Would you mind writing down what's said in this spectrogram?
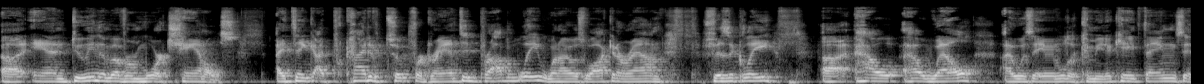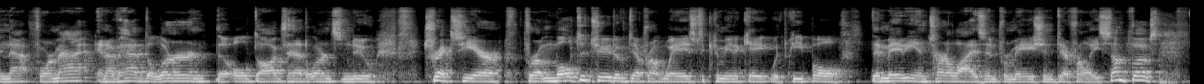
uh, and doing them over more channels I think I kind of took for granted probably when I was walking around physically uh, how how well I was able to communicate things in that format, and I've had to learn. The old dogs had to learn some new tricks here for a multitude of different ways to communicate with people that maybe internalize information differently. Some folks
